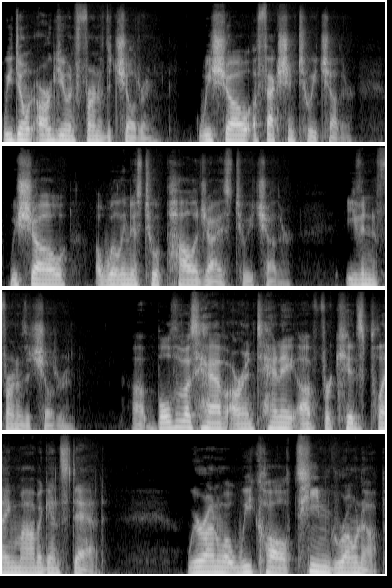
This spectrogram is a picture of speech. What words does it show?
we don't argue in front of the children. We show affection to each other. We show a willingness to apologize to each other, even in front of the children. Uh, both of us have our antennae up for kids playing mom against dad. We're on what we call team grown up,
